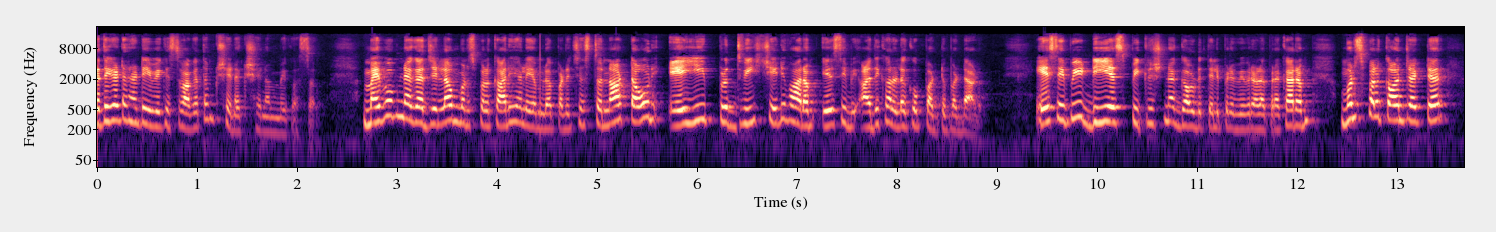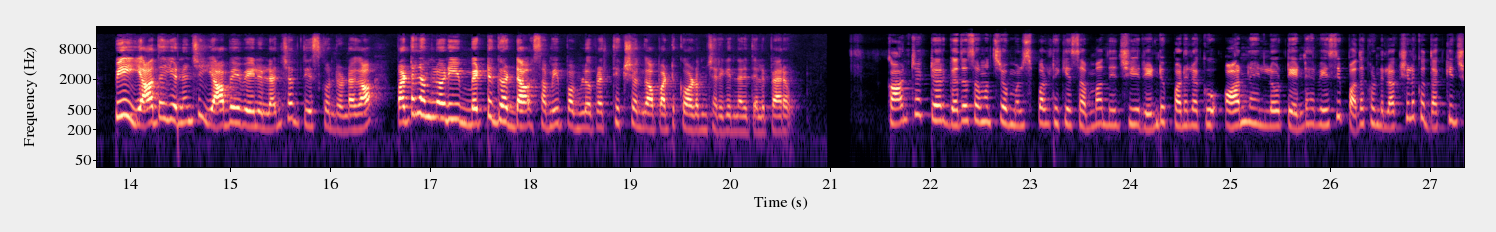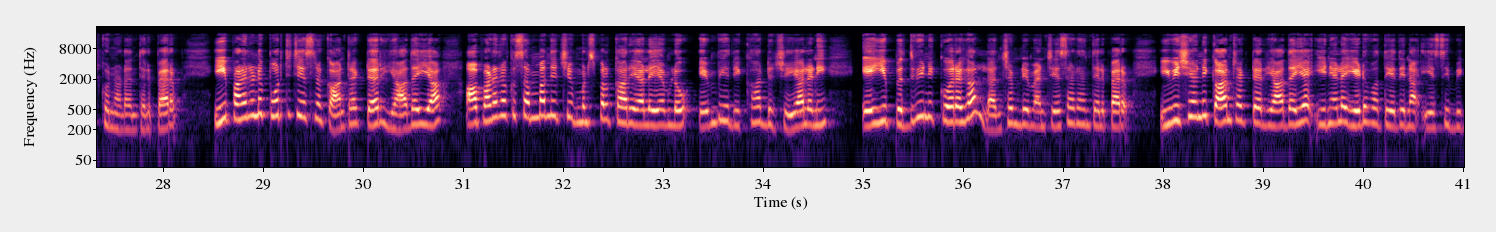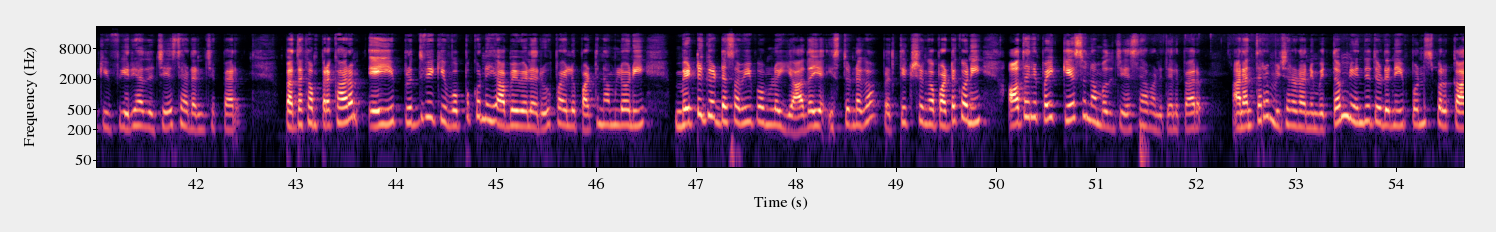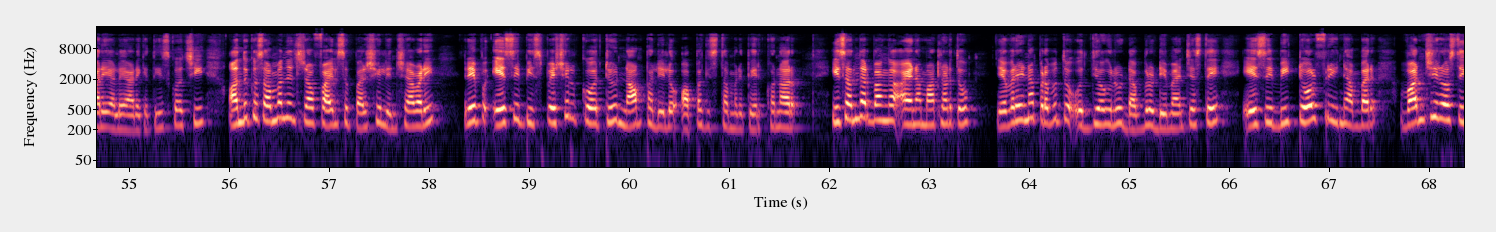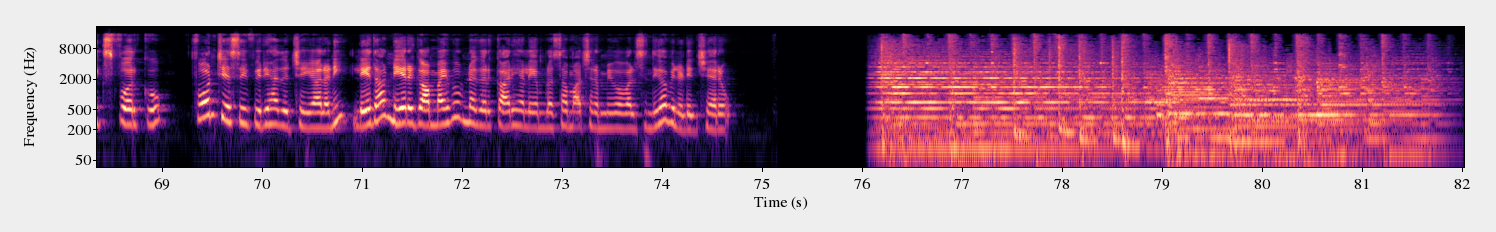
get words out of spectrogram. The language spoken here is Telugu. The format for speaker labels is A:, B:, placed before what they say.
A: ప్రతిఘటన టీవీకి స్వాగతం. క్షణక్షణం మీకోసం. మహబూబ్ నగర్ జిల్లా మున్సిపల్ కార్యాలయంలో పనిచేస్తున్న టౌన్ ఏఈ పృథ్వీ శనివారం ఏసీబీ అధికారులకు పట్టుబడ్డాడు. ఏసీబీ డీఎస్పీ కృష్ణ గౌడ్ తెలిపిన వివరాల ప్రకారం మున్సిపల్ కాంట్రాక్టర్ పి యాదయ్య నుంచి యాభై వేలు లంచం తీసుకుంటుండగా పట్టణంలోని మెట్టుగడ్డ సమీపంలో ప్రత్యక్షంగా పట్టుకోవడం జరిగిందని తెలిపారు. కాంట్రాక్టర్ గత సంవత్సరం మున్సిపాలిటీకి సంబంధించి రెండు పనులకు ఆన్లైన్లో టెండర్ వేసి పదకొండు లక్షలకు దక్కించుకున్నాడని తెలిపారు. ఈ పనులను పూర్తి చేసిన కాంట్రాక్టర్ యాదయ్య ఆ పనులకు సంబంధించి మున్సిపల్ కార్యాలయంలో ఎంబీ రికార్డు చేయాలని ఏఈ పృథ్వీని కోరగా లంచం డిమాండ్ చేశాడని తెలిపారు. ఈ విషయాన్ని కాంట్రాక్టర్ యాదయ్య ఈ నెల ఏడవ తేదీన ఏసీబీకి ఫిర్యాదు చేశాడని చెప్పారు. పథకం ప్రకారం ఏఈ పృథ్వీకి ఒప్పుకున్న యాభై వేల రూపాయలు పట్టణంలోని మెట్టుగడ్డ సమీపంలో యాదయ్య ఇస్తుండగా ప్రత్యక్షంగా పట్టుకొని అతనిపై కేసు నమోదు చేశామని తెలిపారు. అనంతరం విచారణ నిమిత్తం నిందితుడిని మున్సిపల్ కార్యాలయానికి తీసుకొచ్చి అందుకు సంబంధించిన ఫైల్స్ పరిశీలించామని రేపు ఏసీబీ స్పెషల్ కోర్టు నాంపల్లిలో అప్పగిస్తామని పేర్కొన్నారు. ఈ సందర్భంగా ఆయన మాట్లాడుతూ ఎవరైనా ప్రభుత్వ ఉద్యోగులు డబ్బులు డిమాండ్ చేస్తే ACB toll free number one zero six ఫోర్కు ఫోన్ చేసి ఫిర్యాదు చేయాలని లేదా నేరుగా మహబూబ్ నగర్ కార్యాలయంలో సమాచారం ఇవ్వవలసిందిగా వెల్లడించారు.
